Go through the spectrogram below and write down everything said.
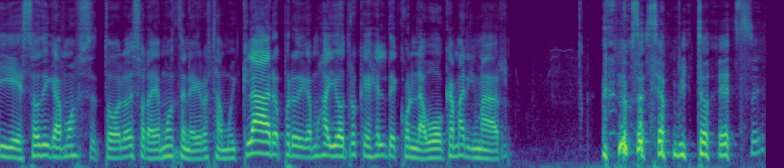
Y eso, digamos, todo lo de Soraya Montenegro está muy claro, pero digamos hay otro que es el de Con la Boca Marimar. no sé si han visto ese.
